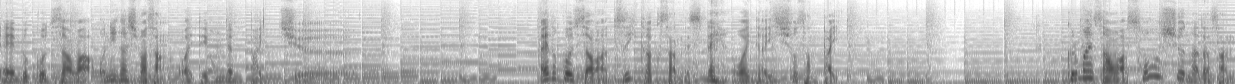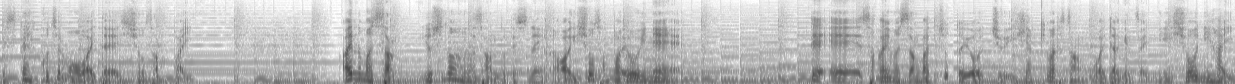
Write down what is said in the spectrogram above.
えー、ぶっこじさんは、鬼ヶ島さん、お相手4連敗中。綾野浩二さんは、随角さんですね、お相手は1勝3敗。車井さんは、総州灘さんですね、こちらもお相手は1勝3敗。愛の町さん、吉野花さんとですね、あ、1勝3敗多いね。で、えー、境町さんがちょっと要注意、百鬼丸さん、お相手は現在2勝2敗。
